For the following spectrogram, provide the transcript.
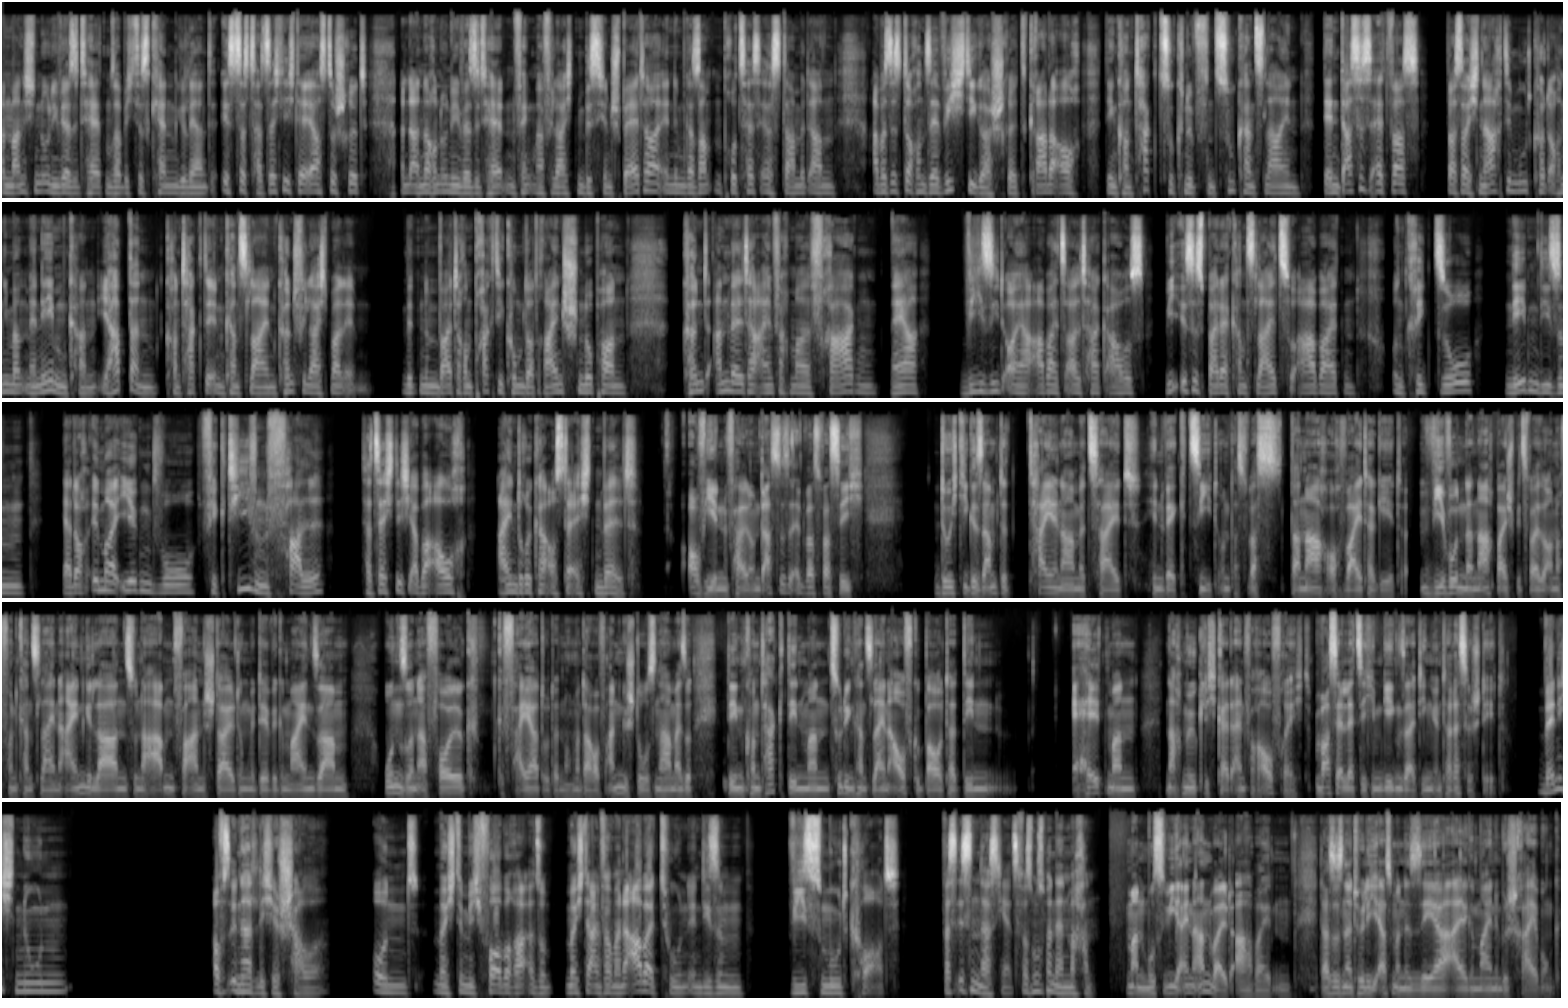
an manchen Universitäten, so habe ich das kennengelernt, ist das tatsächlich der erste Schritt. An anderen Universitäten fängt man vielleicht ein bisschen später in dem gesamten Prozess erst damit an. Aber es ist doch ein sehr wichtiger Schritt, gerade auch den Kontakt zu knüpfen zu Kanzleien. Denn das ist etwas, was euch nach dem Moodcode auch niemand mehr nehmen kann. Ihr habt dann Kontakte in Kanzleien, könnt vielleicht mal mit einem weiteren Praktikum dort reinschnuppern, könnt Anwälte einfach mal fragen, naja, wie sieht euer Arbeitsalltag aus, wie ist es bei der Kanzlei zu arbeiten und kriegt so neben diesem ja doch immer irgendwo fiktiven Fall tatsächlich aber auch Eindrücke aus der echten Welt. Auf jeden Fall. Und das ist etwas, was sich durch die gesamte Teilnahmezeit hinwegzieht und das, was danach auch weitergeht. Wir wurden danach beispielsweise auch noch von Kanzleien eingeladen zu einer Abendveranstaltung, mit der wir gemeinsam unseren Erfolg gefeiert oder nochmal darauf angestoßen haben. Also den Kontakt, den man zu den Kanzleien aufgebaut hat, den erhält man nach Möglichkeit einfach aufrecht, was ja letztlich im gegenseitigen Interesse steht. Wenn ich nun aufs Inhaltliche schaue und möchte mich vorbereiten, also möchte einfach meine Arbeit tun in diesem wie Smooth Court. Was ist denn das jetzt? Was muss man denn machen? Man muss wie ein Anwalt arbeiten. Das ist natürlich erstmal eine sehr allgemeine Beschreibung.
